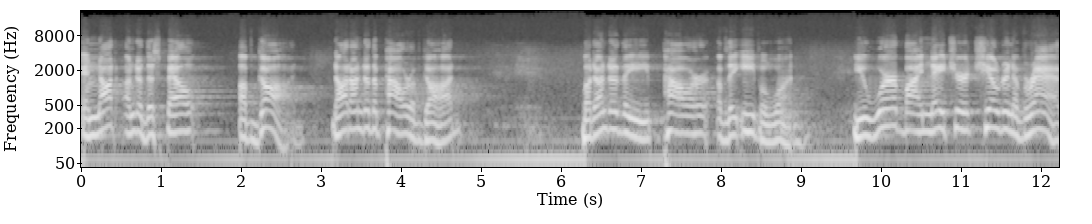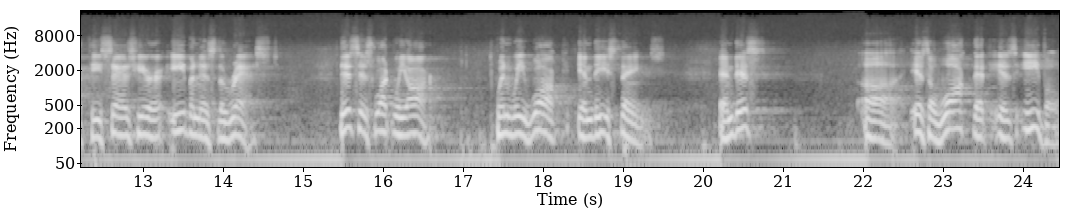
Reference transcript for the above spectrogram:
and not under the spell of God, not under the power of God, but under the power of the evil one. You were by nature children of wrath, he says here, even as the rest. This is what we are when we walk in these things. And this uh, is a walk that is evil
